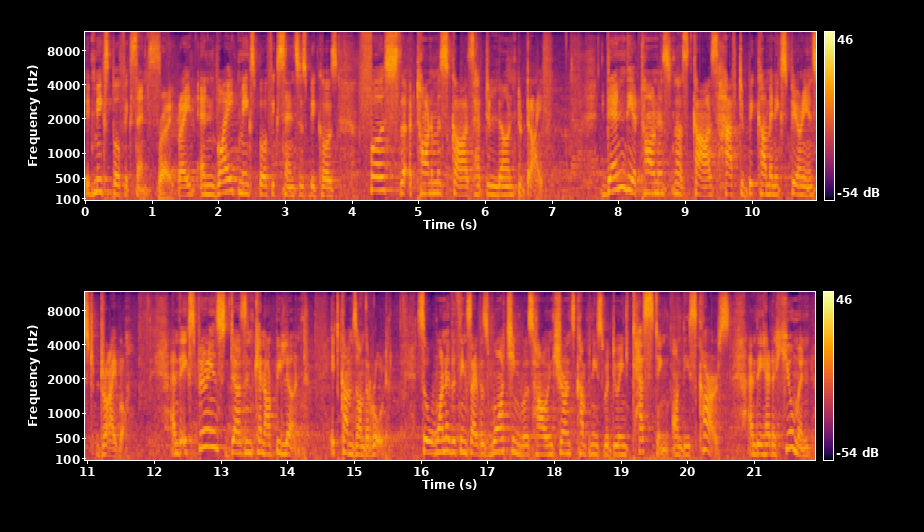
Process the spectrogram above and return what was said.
it makes perfect sense. Right. Right. And why it makes perfect sense is because first the autonomous cars have to learn to drive. Then the autonomous cars have to become an experienced driver. And the experience doesn't cannot be learned. It comes on the road. So one of the things I was watching was how insurance companies were doing testing on these cars, and they had a human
